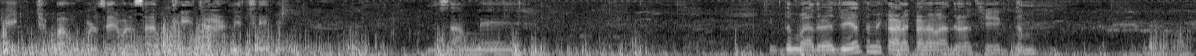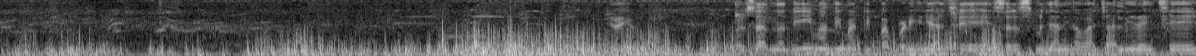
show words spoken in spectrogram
કંઈક છુપાવવું પડશે વરસાદથી ઝાડ નીચે ને સામે એકદમ વાદળા જોયા તમે? કાળા કાળા વાદળા છે એકદમ. વરસાદના ધીમા ધીમા ટીપા પડી રહ્યા છે. સરસ મજાની હવા ચાલી રહી છે.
